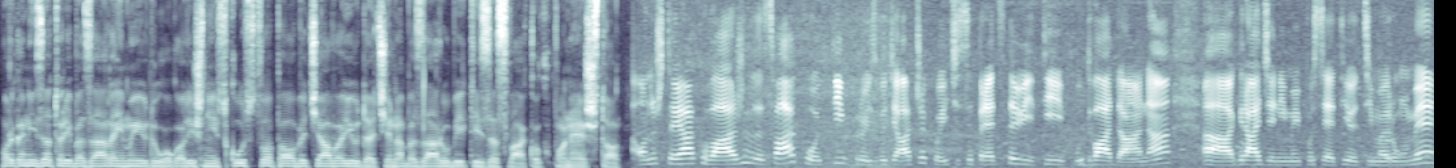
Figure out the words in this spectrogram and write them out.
Organizatori bazara imaju dugogodišnje iskustvo pa obećavaju da će na bazaru biti za svakog po nešto. Ono što je jako važno da svako od tih proizvođača koji će se predstaviti u dva dana građanima i posetiocima Rume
